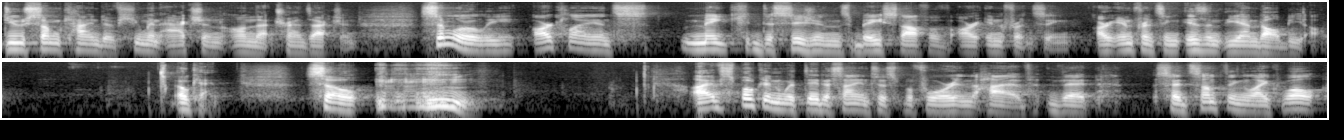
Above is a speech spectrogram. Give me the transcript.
do some kind of human action on that transaction. Similarly, our clients make decisions based off of our inferencing. Our inferencing isn't the end all be all. Okay, so I've spoken with data scientists before in the Hive that said something like, well,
